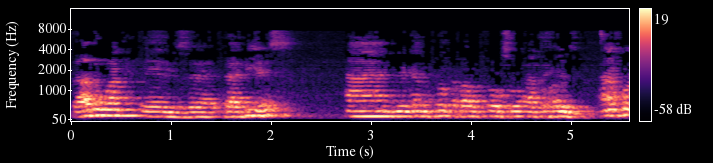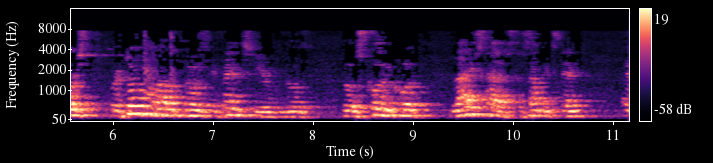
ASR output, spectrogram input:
the other one is uh, diabetes, and we're going to talk about also alcoholism. And of course, we're talking about those events here, those, those quote unquote lifestyles to some extent, uh,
